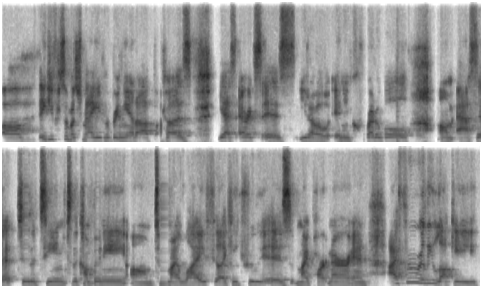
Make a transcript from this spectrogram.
Oh, thank you so much, Maggie, for bringing it up. Because yes, Eric's is you know an incredible um, asset to the team, to the company, um, to my life. Like he truly is my partner, and I feel really lucky.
